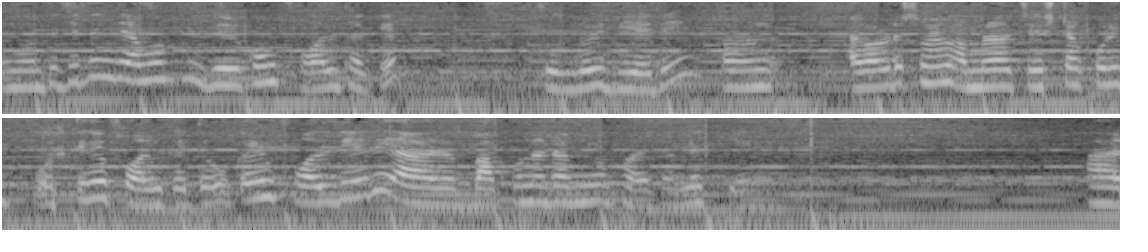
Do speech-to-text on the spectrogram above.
এর মধ্যে যেদিন যেমন যেরকম ফল থাকে, সেগুলোই দিয়ে দিই। কারণ এগারোটার সময় আমরা চেষ্টা করি প্রত্যেকে ফল খেতে। ওকে আমি ফল দিয়ে দিই আর বাপনার আমিও ঘরে থাকলে খেয়ে নিই আর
